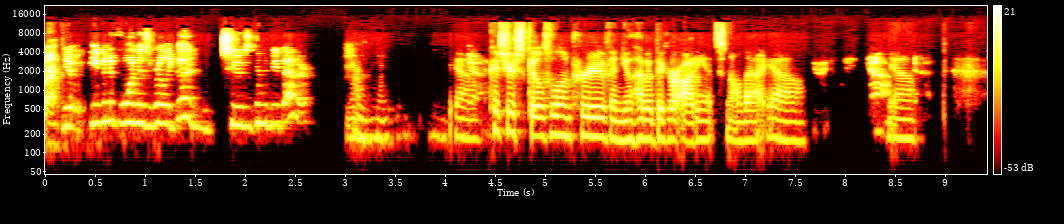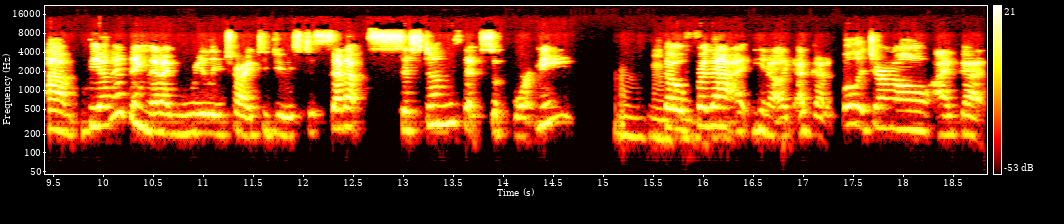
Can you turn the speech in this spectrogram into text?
Right. You know, even if one is really good, two is going to be better. Mm-hmm. Yeah, because yeah. your skills will improve and you'll have a bigger audience and all that. Yeah. Yeah. yeah. Um, the other thing that I've really tried to do is to set up systems that support me. Mm-hmm. So for that, you know, like I've got a bullet journal, I've got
